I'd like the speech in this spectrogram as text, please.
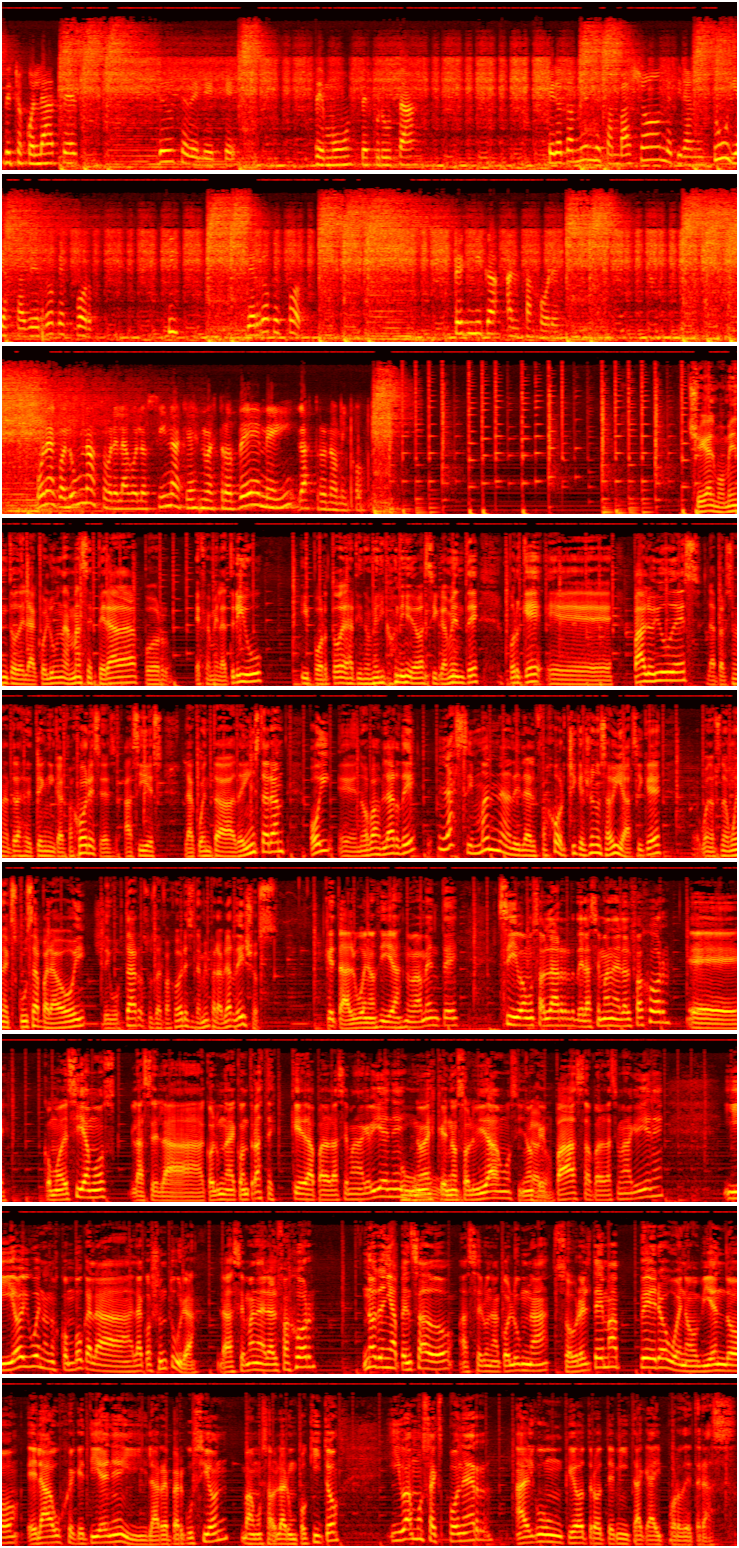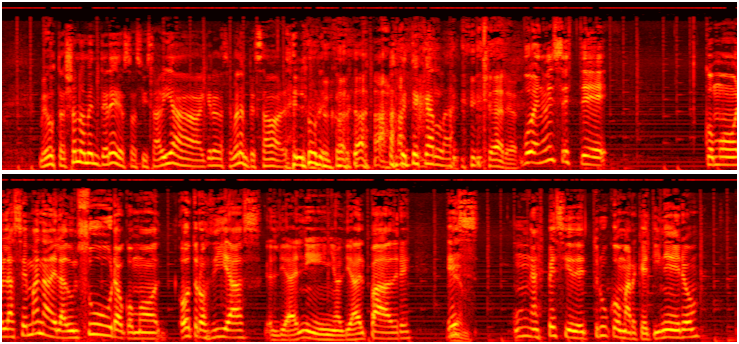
de chocolate, de dulce de leche, de mousse, de fruta, pero también de zamballón, de tiramisú y hasta de roquefort. Sí, de roquefort. Técnica alfajores. Una columna sobre la golosina que es nuestro DNI gastronómico. Llega el momento de la columna más esperada por FM La Tribu y por toda Latinoamérica Unida, básicamente, porque eh, Pablo Yudes, la persona atrás de Técnica Alfajores, es, así es la cuenta de Instagram, hoy eh, nos va a hablar de la semana del alfajor. Chicas, yo no sabía, así que, eh, bueno, es una buena excusa para hoy degustar sus alfajores y también para hablar de ellos. ¿Qué tal? Buenos días nuevamente. Sí, vamos a hablar de la semana del alfajor. Como decíamos, la, la, columna de contrastes queda para la semana que viene. No es que nos olvidamos, sino Claro. que pasa para la semana que viene. Y hoy, bueno, nos convoca la, la coyuntura, la semana del alfajor. No tenía pensado hacer una columna sobre el tema, pero bueno, viendo el auge que tiene y la repercusión, vamos a hablar un poquito y vamos a exponer algún que otro temita que hay por detrás. Me gusta, yo no me enteré de eso. Si sabía que era la semana, empezaba el lunes con- a festejarla. claro. Bueno, es este como la semana de la dulzura o como otros días, el día del niño, el día del padre, es una especie de truco marketinero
